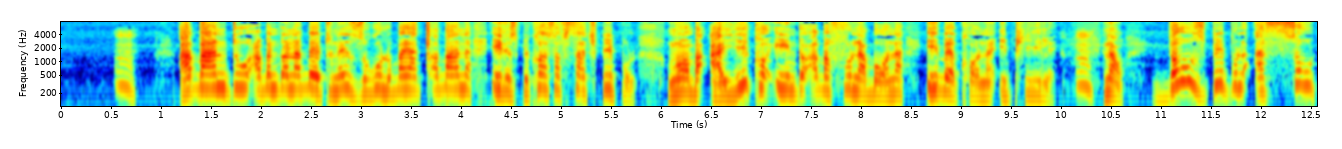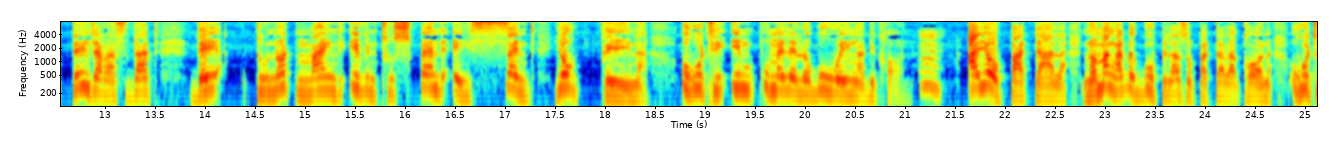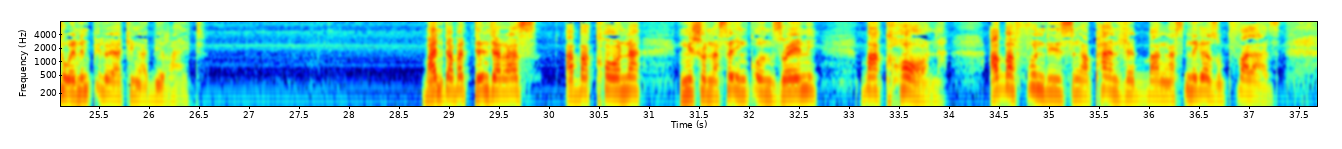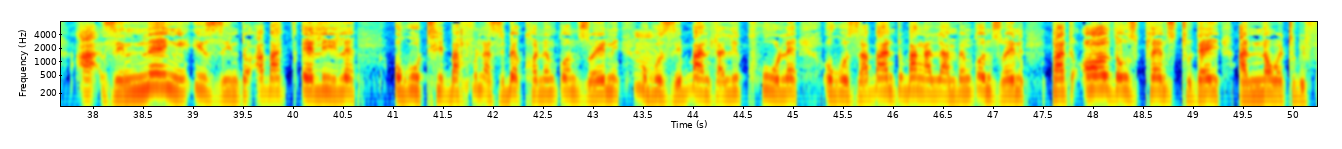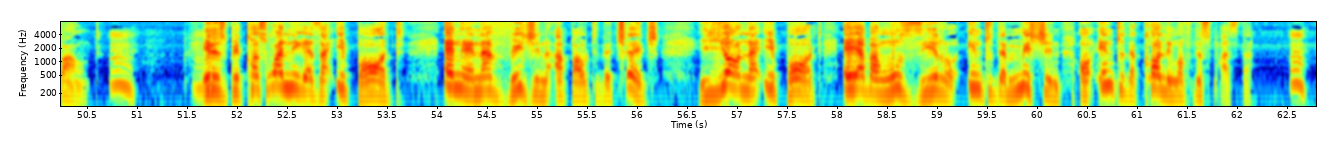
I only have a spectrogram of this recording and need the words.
Mm. abantu abantwana bethu nezizukulu bayaxabana. It is because of such people. Ngoba ayikho into abafuna bona ibe khona iphile. Mm. now those people are so dangerous that they do not mind even to spend a cent yokugcina ukuthi impumelelo kuwe ingabi khona. Mm. Ayobhadala noma ngabe kuphi la zobhadala khona ukuthi wena impilo yakhe ingabi right. Bantu aba dangerous abakhona ngisho naseyinkonzweni bakhona. Abafundisi ngaphandle bangasinikeza ubufakazi. Zinengi izinto abacelile ukuthi bafuna zibe khona enkonzweni mm. ukuze ibandla likhule ukuze abantu bangalambe enkonzweni. But all those plans today are nowhere to be found. Mm. Mm. it is because wanikeza iboard engena vision about the church. Iyona iboard eyaba ngu zero into the mission or into the calling of this pastor. Mm.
